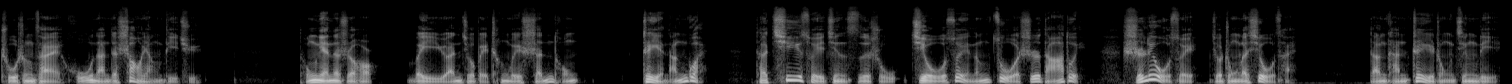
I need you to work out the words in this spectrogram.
出生在湖南的邵阳地区。童年的时候，魏源就被称为神童，这也难怪。他七岁进私塾，九岁能作诗答对，十六岁就中了秀才。单看这种经历，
